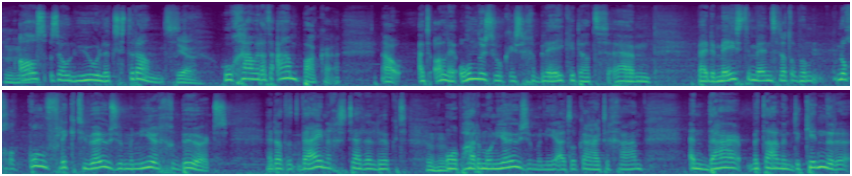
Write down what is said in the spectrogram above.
Mhm. als zo'n huwelijk strandt? Ja. Hoe gaan we dat aanpakken? Nou, uit allerlei onderzoek is gebleken dat ehm, bij de meeste mensen... dat op een nogal conflictueuze manier gebeurt. Hè, dat het weinig stellen lukt Mhm. om op harmonieuze manier uit elkaar te gaan. En daar betalen de kinderen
